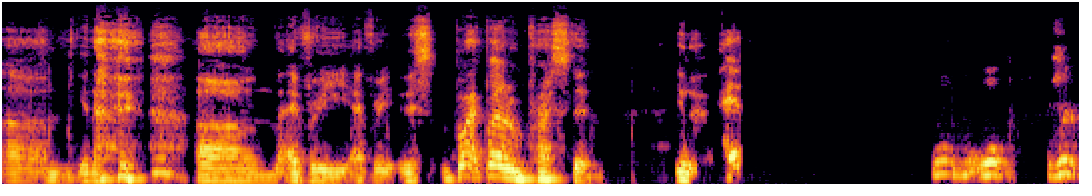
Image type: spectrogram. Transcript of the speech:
Um, you know, um, every every this Blackburn and Preston. You know, with,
